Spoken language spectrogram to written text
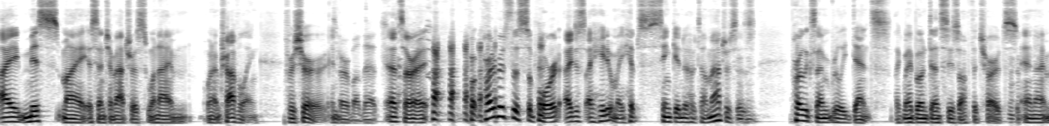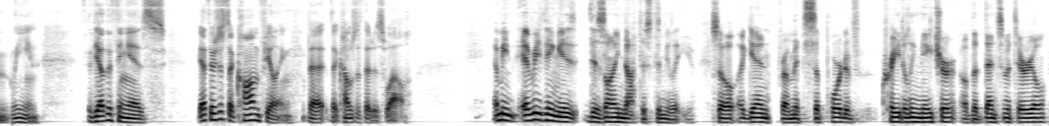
I miss my Essentia mattress when I'm when I'm traveling for sure. And Sorry about that. that's all right. P- part of it's the support. I just I hate it when my hips sink into hotel mattresses. Mm-hmm. Partly because I'm really dense, like my bone density is off the charts, mm-hmm. and I'm lean. The other thing is, yeah, there's just a calm feeling that that comes with it as well. I mean, everything is designed not to stimulate you. So again, from its supportive cradling nature of the dense material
